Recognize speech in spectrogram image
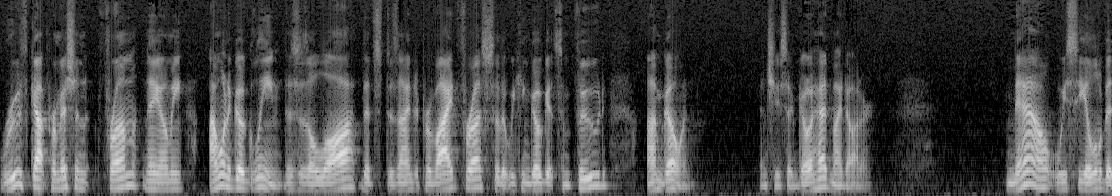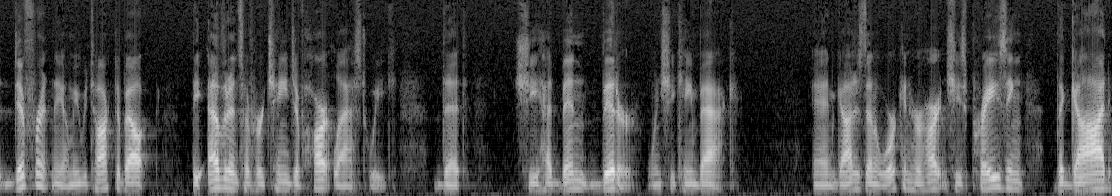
Ruth got permission from Naomi. I want to go glean. This is a law that's designed to provide for us so that we can go get some food. I'm going. And she said, Go ahead, my daughter. Now we see a little bit different Naomi. We talked about the evidence of her change of heart last week that she had been bitter when she came back. And God has done a work in her heart, and she's praising the God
